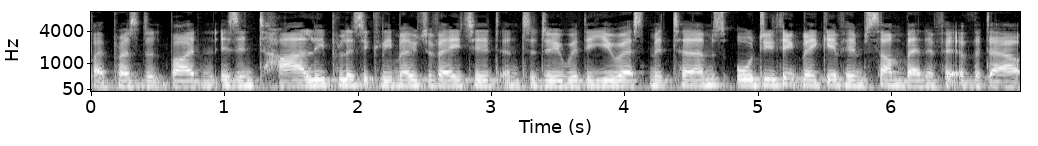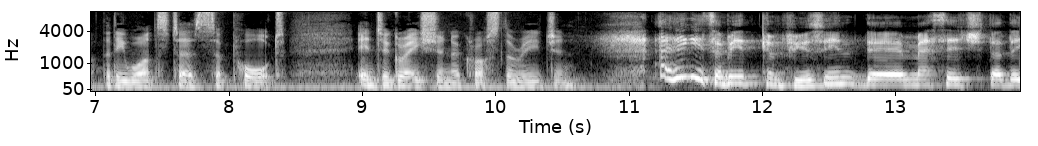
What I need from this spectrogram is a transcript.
by President Biden is entirely politically motivated and to do with the US midterms? Or do you think they give him some benefit of the doubt that he wants to support integration across the region? I think it's a bit confusing the message that the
